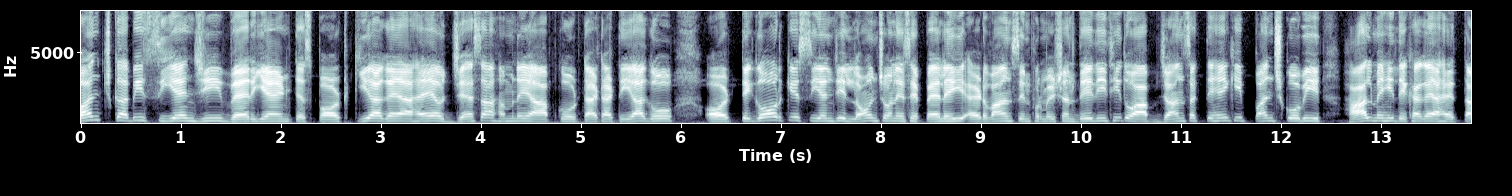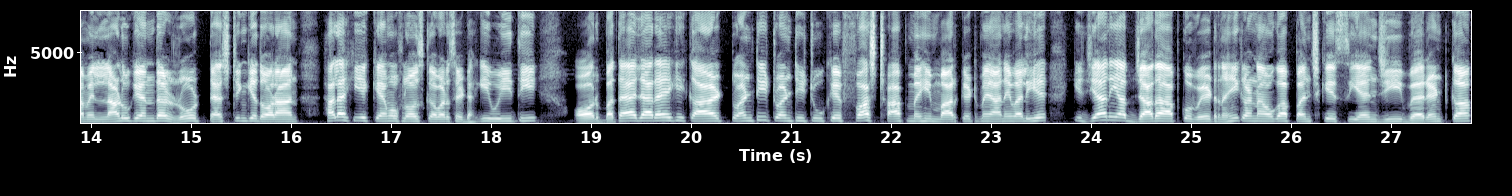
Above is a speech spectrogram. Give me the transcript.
पंच का भी सीएनजी वेरिएंट स्पॉट किया गया है और जैसा हमने आपको टाटा टियागो और टिगोर के सीएनजी लॉन्च होने से पहले ही एडवांस इन्फॉर्मेशन दे दी थी तो आप जान सकते हैं कि पंच को भी हाल में ही देखा गया है तमिलनाडु के अंदर रोड टेस्टिंग के दौरान। हालाँकि ये कैमोफ्लॉज कवर से ढकी हुई थी और बताया जा रहा है कि कार 2022 के फ़र्स्ट हाफ़ में ही मार्केट में आने वाली है, कि यानी अब ज़्यादा आपको वेट नहीं करना होगा पंच के सी वेरिएंट का।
